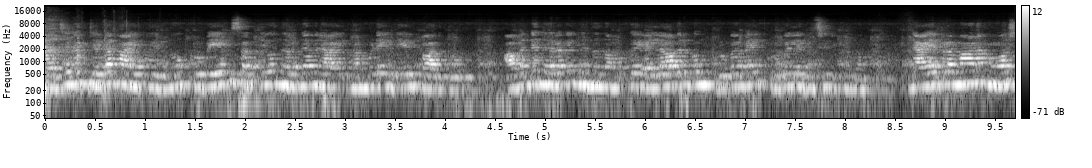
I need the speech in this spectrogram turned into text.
വചനം ജഡമായിത്തീർന്നു കൃപയും സത്യവും നിറഞ്ഞവനായി നമ്മുടെ ഇടയിൽ പാർത്തു. അവന്റെ നിറവിൽ നിന്ന് നമുക്ക് എല്ലാവർക്കും കൃപമേൽ കൃപ ലഭിച്ചിരിക്കുന്നു. ന്യായപ്രമാണം മോശ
